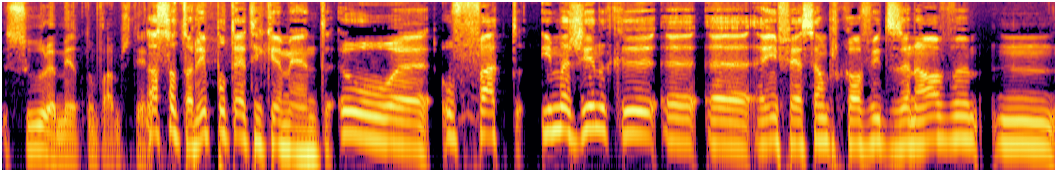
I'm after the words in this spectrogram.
seguramente não vamos ter. Nossa, doutor, hipoteticamente, o, uh, o facto. Imagino que uh, uh, a infecção por Covid-19 hum,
